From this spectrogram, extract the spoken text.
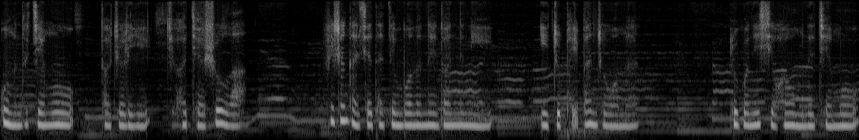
我们的节目到这里就要结束了，非常感谢在电波的那端的你，一直陪伴着我们。如果你喜欢我们的节目，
